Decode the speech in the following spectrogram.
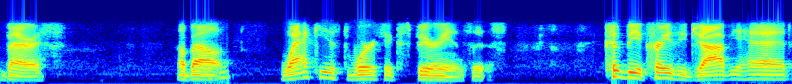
Barris, about mm-hmm. wackiest work experiences. Could be a crazy job you had,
